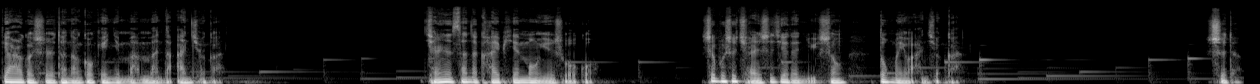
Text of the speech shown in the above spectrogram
第二个是他能够给你满满的安全感。《前任三》的开篇，孟云说过：“是不是全世界的女生都没有安全感？”是的，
